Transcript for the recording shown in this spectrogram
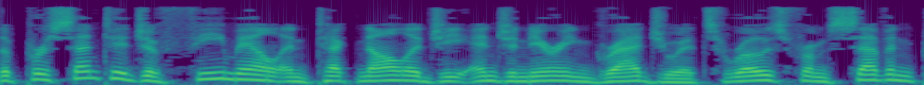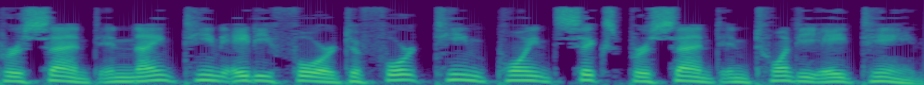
The percentage of female and technology engineering graduates rose from 7% in 1984 to 14.6% in 2018.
